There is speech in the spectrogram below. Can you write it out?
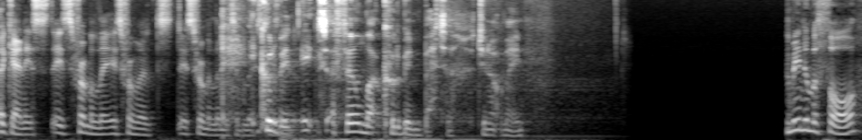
Again, it's it's from a it's from a it's from a limited list. It could have been. It's a film that could have been better. Do you know what I mean? For me, number four,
